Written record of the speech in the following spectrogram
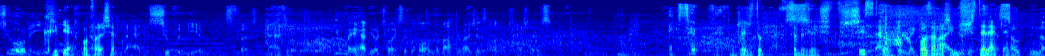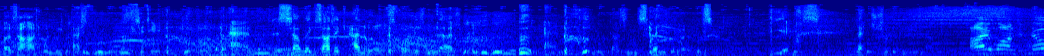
Surely you odwal deny się. A souvenir of his first battle. You may have your choice of all the Maharaja's other treasures. Except that Możesz do, sobie wziąć wszystko poza naszym sztyletem. Sultan of Azad when we pass through his city. And some exotic animals for his menagerie. And a few dozen slave girls. Yes, that should be enough. I want no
